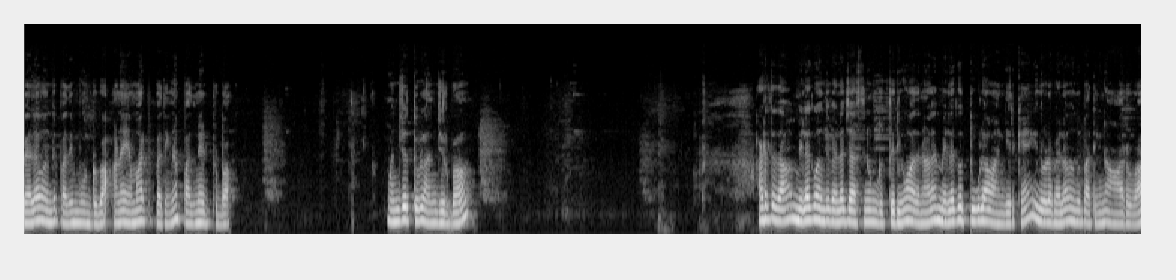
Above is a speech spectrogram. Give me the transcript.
விலை வந்து பதிமூணு ரூபா ஆனால் எம்ஆர்பி பார்த்திங்கன்னா பதினெட்டு ரூபா மஞ்சத்தூள் அஞ்சு ரூபா அடுத்ததாக மிளகு வந்து விலை ஜாஸ்தின்னு உங்களுக்கு தெரியும். அதனால் மிளகு தூளாக வாங்கியிருக்கேன். இதோட விலை வந்து பார்த்திங்கன்னா ஆறுரூவா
